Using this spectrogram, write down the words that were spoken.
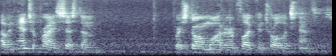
of an enterprise system for stormwater and flood control expenses.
